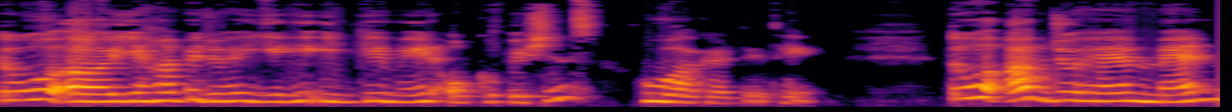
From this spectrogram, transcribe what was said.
तो यहाँ पे जो है यही इनके मेन ऑक्यूपेशन हुआ करते थे। तो अब जो है मैन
